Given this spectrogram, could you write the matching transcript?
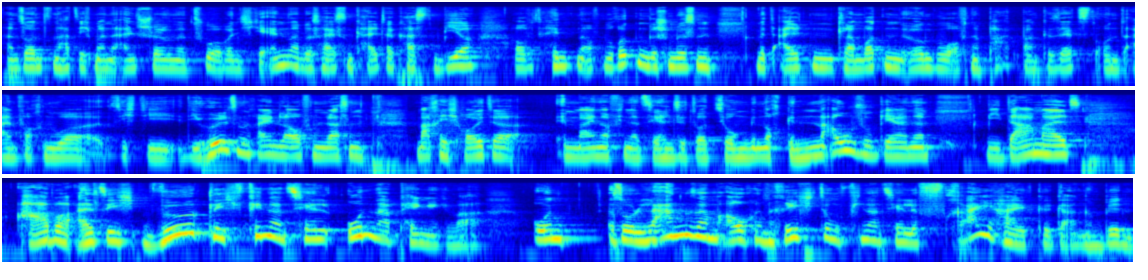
Ansonsten hatte ich meine Einstellung dazu aber nicht geändert. Das heißt, ein kalter Kasten Bier auf, hinten auf den Rücken geschmissen, mit alten Klamotten irgendwo auf eine Parkbank gesetzt und einfach nur sich die, die Hülsen reinlaufen lassen. Mache ich heute in meiner finanziellen Situation noch genauso gerne wie damals. Aber als ich wirklich finanziell unabhängig war und so langsam auch in Richtung finanzielle Freiheit gegangen bin,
